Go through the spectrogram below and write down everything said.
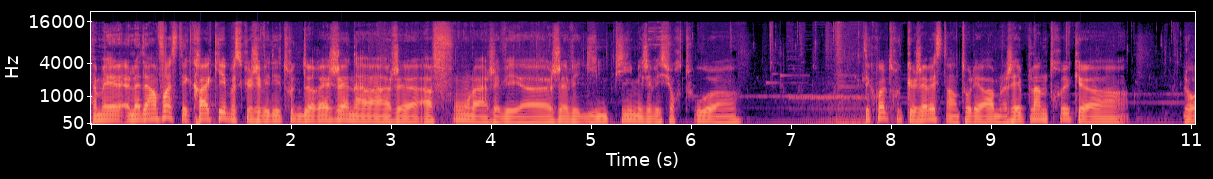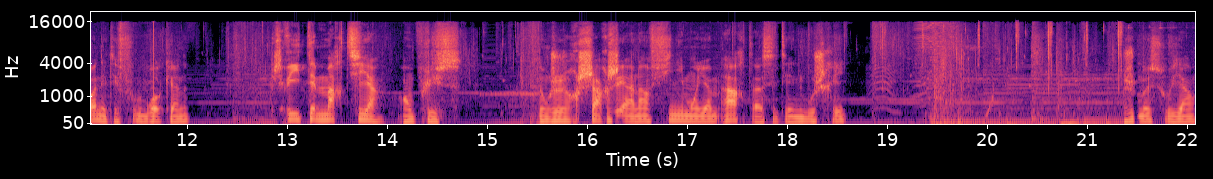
Ah mais la dernière fois c'était craqué parce que j'avais des trucs de régène à, fond là, j'avais euh, Gimpy mais j'avais surtout... euh, C'est quoi le truc que j'avais? C'était intolérable. J'avais plein de trucs, euh, le run était full broken. J'avais item martyr en plus. Donc je rechargeais à l'infini mon Yum Heart, c'était une boucherie. Je me souviens.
